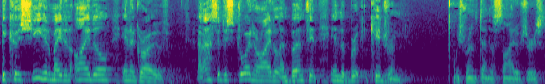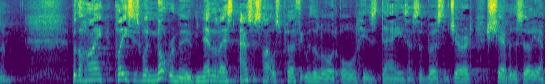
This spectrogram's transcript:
because she had made an idol in a grove. And Asa destroyed her idol and burnt it in the brook Kidron, which runs down the side of Jerusalem. But the high places were not removed. Nevertheless, Asa's heart was perfect with the Lord all his days. That's the verse that Jared shared with us earlier.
